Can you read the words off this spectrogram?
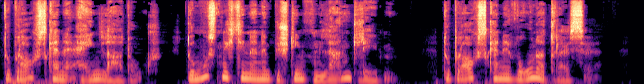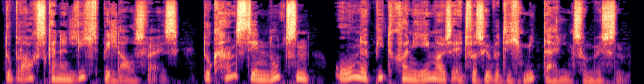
Du brauchst keine Einladung. Du musst nicht in einem bestimmten Land leben. Du brauchst keine Wohnadresse. Du brauchst keinen Lichtbildausweis. Du kannst ihn nutzen, ohne Bitcoin jemals etwas über dich mitteilen zu müssen.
